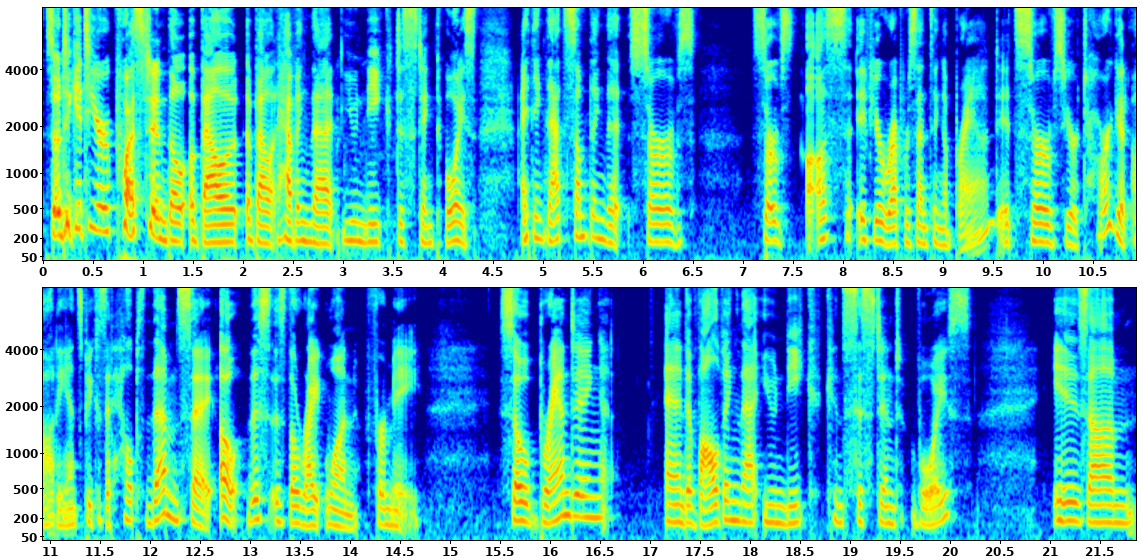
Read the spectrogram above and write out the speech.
so to get to your question though about about having that unique distinct voice, I think that's something that serves serves us if you're representing a brand. It serves your target audience because it helps them say, "Oh, this is the right one for me." So branding and evolving that unique consistent voice is um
